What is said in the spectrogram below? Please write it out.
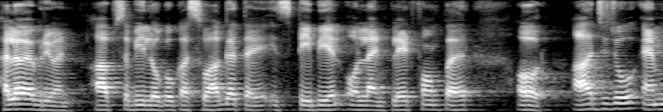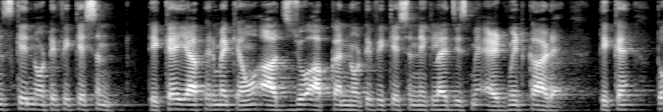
हेलो एवरीवन आप सभी लोगों का स्वागत है इस टीबीएल ऑनलाइन प्लेटफॉर्म पर। और आज जो एम्स के नोटिफिकेशन ठीक है, या फिर मैं कहूँ आज जो आपका नोटिफिकेशन निकला है जिसमें एडमिट कार्ड है, ठीक है तो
